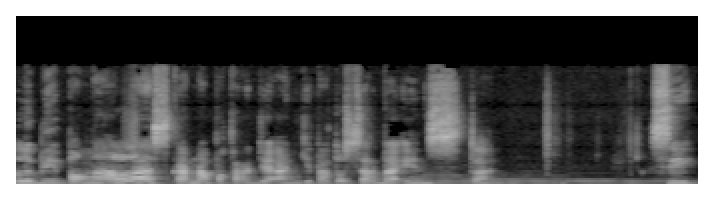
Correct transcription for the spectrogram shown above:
lebih pemalas karena pekerjaan kita tuh serba instan. Sih,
